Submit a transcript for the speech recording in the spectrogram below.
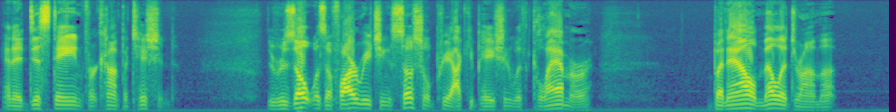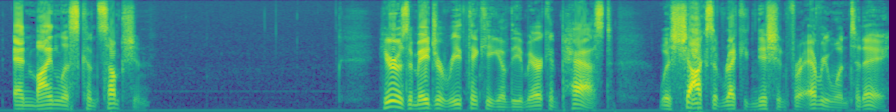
and a disdain for competition. The result was a far reaching social preoccupation with glamour, banal melodrama, and mindless consumption. Here is a major rethinking of the American past with shocks of recognition for everyone today.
